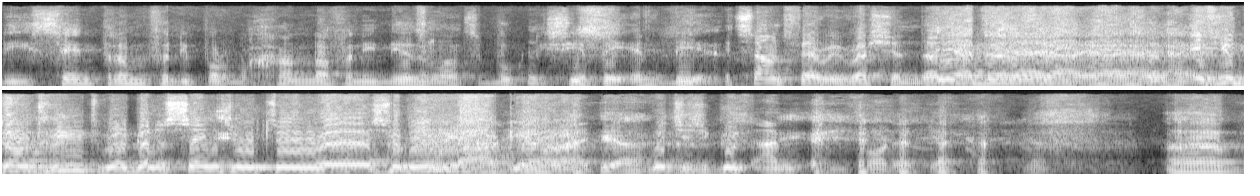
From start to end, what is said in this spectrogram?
die sentrum vir die propaganda van die Nederlandse boek, die CPNB. It sounds very Russian, doesn't yeah, it? Yeah, yeah, yeah, yeah. If you don't read, we're going to send you to uh, Siberia. Yeah, right. Which is a good I'm for that. Um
